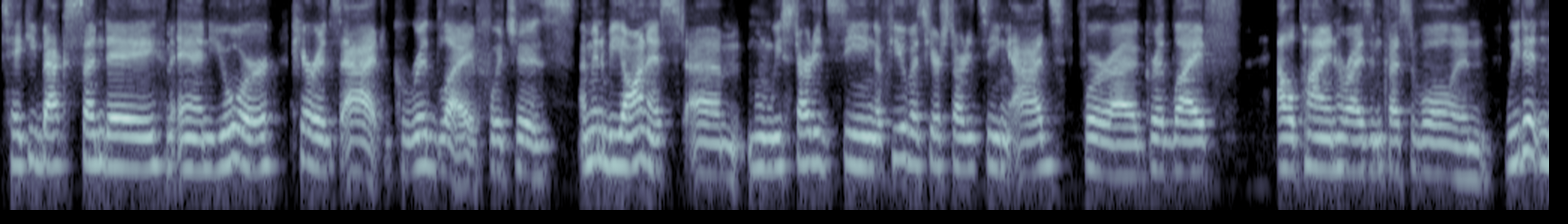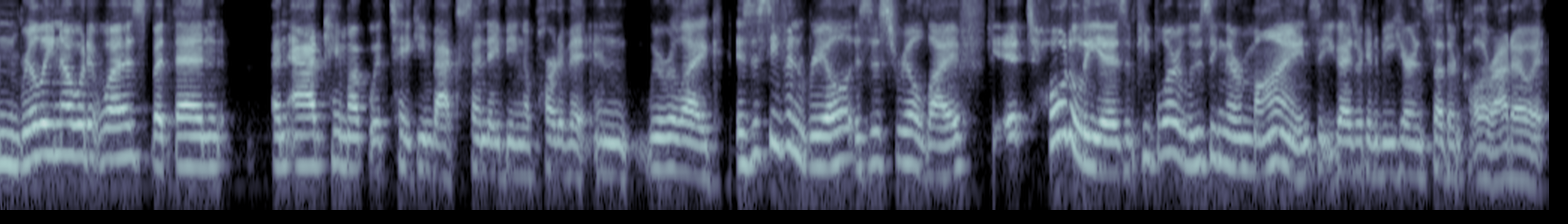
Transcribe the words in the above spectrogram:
Taking Back Sunday and your appearance at Grid Life, which is, I'm going to be honest, um, when we started seeing, a few of us here started seeing ads for uh, Grid Life Alpine Horizon Festival, and we didn't really know what it was. But then an ad came up with Taking Back Sunday being a part of it. And we were like, is this even real? Is this real life? It totally is. And people are losing their minds that you guys are going to be here in Southern Colorado at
